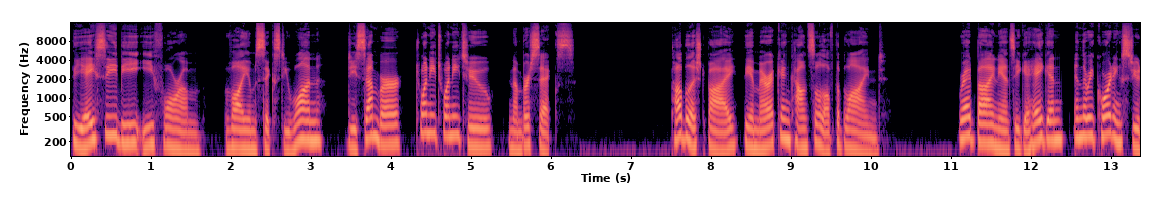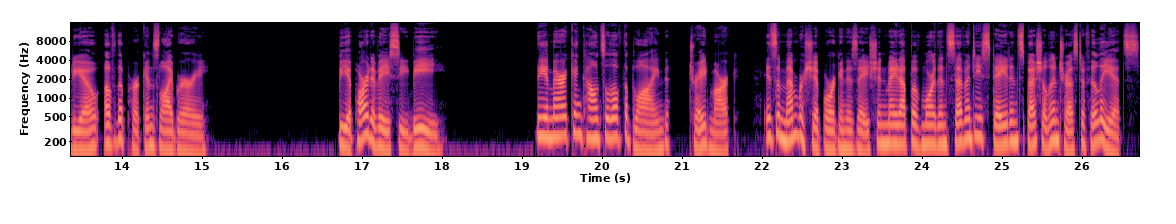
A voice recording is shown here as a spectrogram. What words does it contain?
The ACB E-Forum, Volume 61, December 2022, Number 6. Published by the American Council of the Blind. Read by Nancy Gahagan in the recording studio of the Perkins Library. Be a part of ACB. The American Council of the Blind, trademark, is a membership organization made up of more than 70 state and special interest affiliates.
